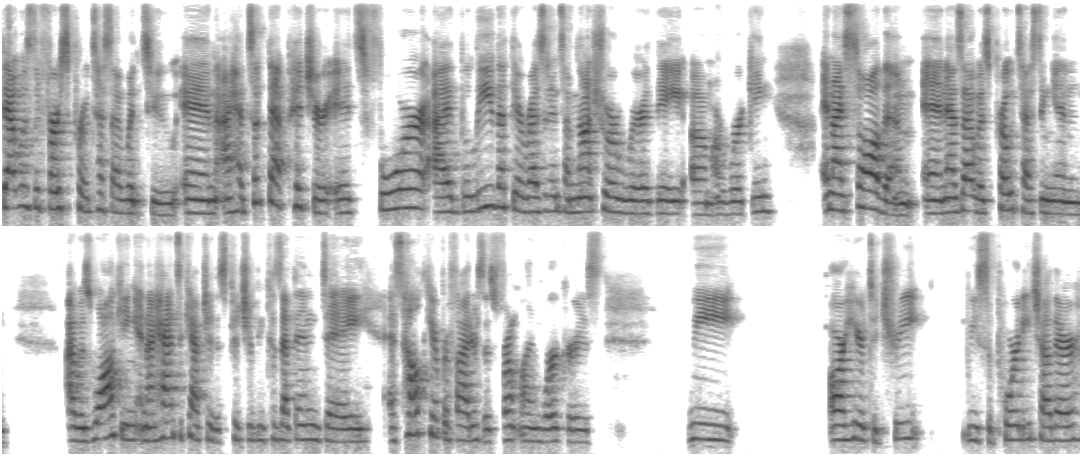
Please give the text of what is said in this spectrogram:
that was the first protest I went to, and I had took that picture. It's for, I believe that they're residents. I'm not sure where they um, are working, and I saw them. And as I was protesting, and I was walking and I had to capture this picture because at the end of the day, as healthcare providers, as frontline workers, we are here to treat, we support each other,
